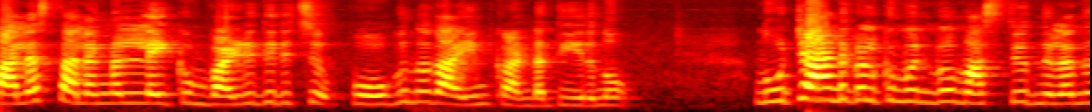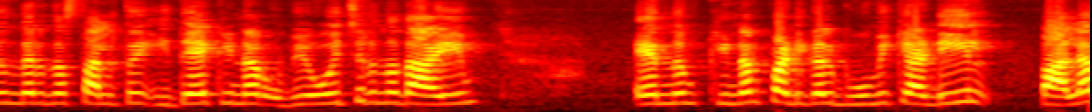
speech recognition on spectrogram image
പല സ്ഥലങ്ങളിലേക്കും വഴിതിരിച്ചു പോകുന്നതായും കണ്ടെത്തിയിരുന്നു. നൂറ്റാണ്ടുകൾക്ക് മുൻപ് മസ്ജിദ് നിലനിന്നിരുന്ന സ്ഥലത്ത് ഇതേ കിണർ ഉപയോഗിച്ചിരുന്നതായും എന്നും കിണർപ്പടികൾ ഭൂമിക്കടിയിൽ പല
